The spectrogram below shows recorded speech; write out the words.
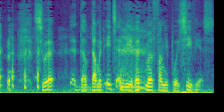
so dan dan moet iets in die ritme van die poësie wees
